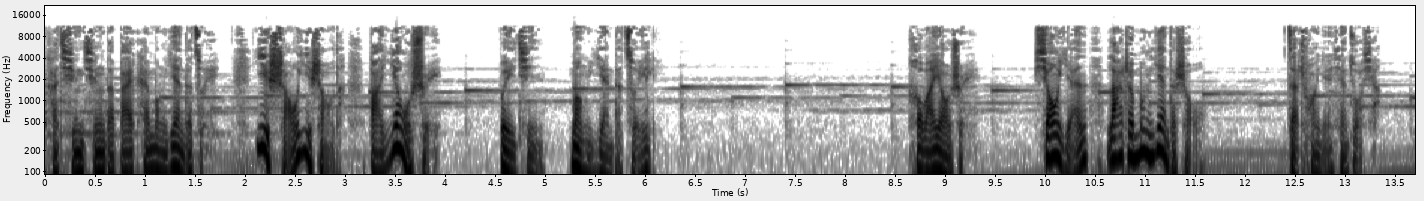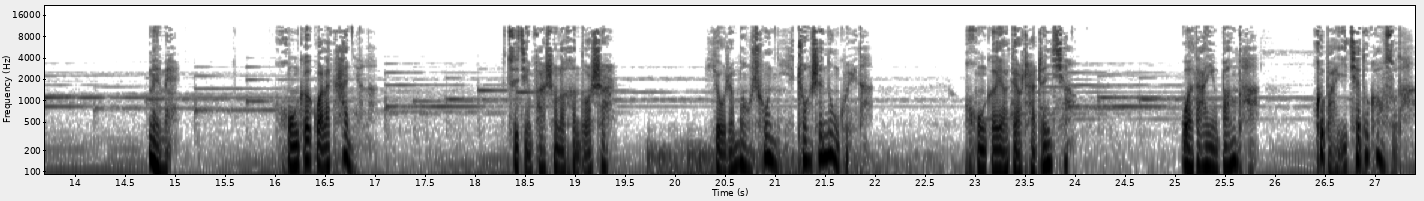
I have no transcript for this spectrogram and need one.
他轻轻的掰开梦燕的嘴，一勺一勺的把药水喂进梦魇的嘴里。喝完药水，萧炎拉着梦魇的手。在床沿先坐下。妹妹，红哥过来看你了。最近发生了很多事儿，有人冒充你装神弄鬼的。红哥要调查真相，我答应帮他，会把一切都告诉他。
